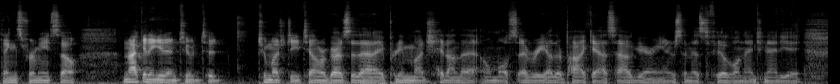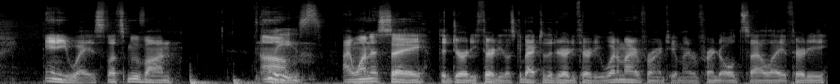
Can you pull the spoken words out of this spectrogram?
things for me. So I'm not going to get into to, too much detail in regards to that. I pretty much hit on that almost every other podcast. How Gary Anderson missed a field goal in 1998. Anyways, let's move on. Um, Please. Um, I want to say the Dirty 30. Let's get back to the Dirty 30. What am I referring to? Am I referring to Old Style Light 30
